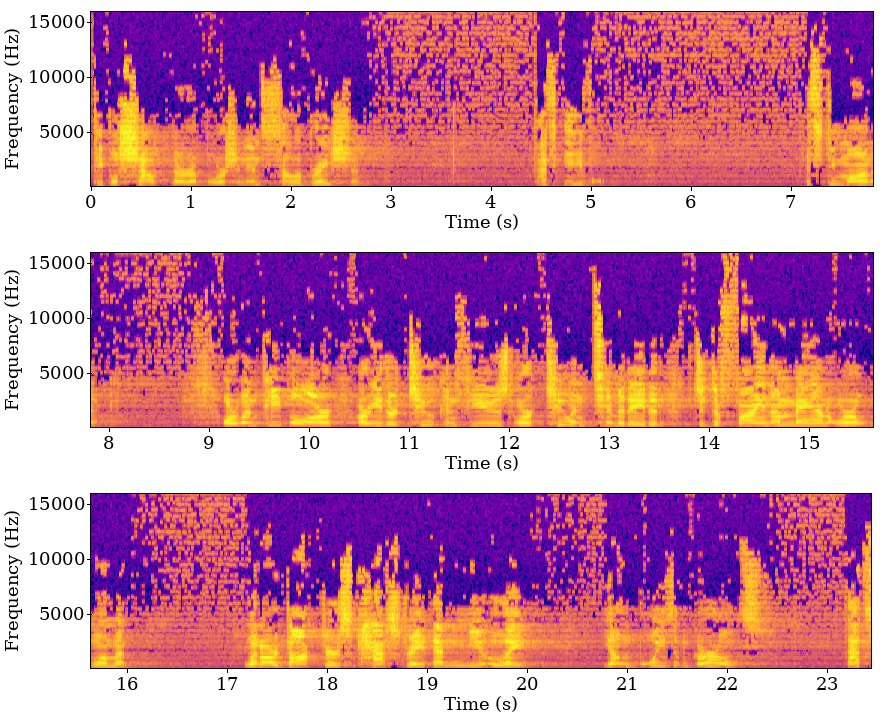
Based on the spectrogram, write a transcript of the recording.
People shout their abortion in celebration. That's evil. It's demonic. Or when people are, are either too confused or too intimidated to define a man or a woman. When our doctors castrate and mutilate young boys and girls. That's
